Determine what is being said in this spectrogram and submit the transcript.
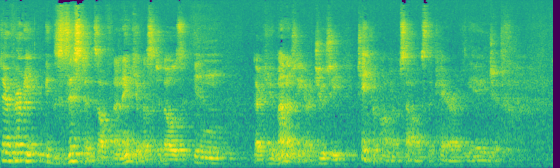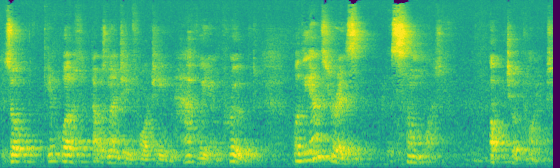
their very existence often an incubus to those in their humanity or duty take upon themselves the care of the aged. So, well, that was 1914. Have we improved? Well, the answer is somewhat, up to a point.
